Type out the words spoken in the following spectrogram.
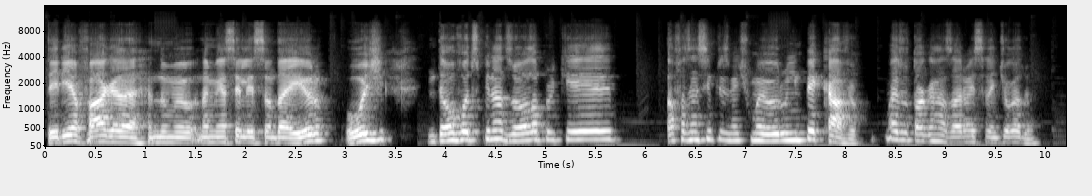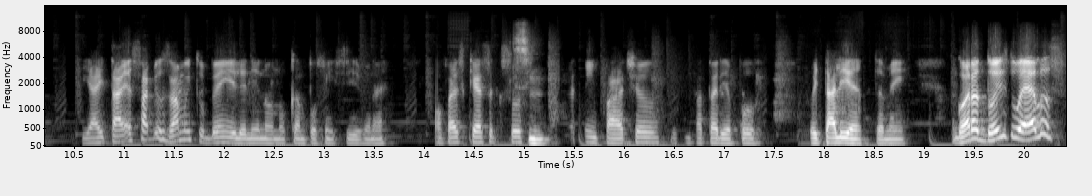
teria vaga meu, na minha seleção da Euro hoje, então eu vou de Spinazzola porque tá fazendo simplesmente uma Euro impecável. Mas o Torgan Hazard é um excelente jogador. E a Itália sabe usar muito bem ele ali no, no campo ofensivo, né? Confesso que essa que fosse Sim. empate, eu empataria por o italiano também. Agora, dois duelos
